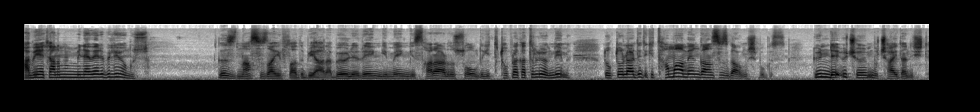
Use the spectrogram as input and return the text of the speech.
Hamiyet Hanım'ın mineveri biliyor musun? Kız nasıl zayıfladı bir ara. Böyle rengi mengi sarardı, soldu gitti. Toprak hatırlıyorsun değil mi? Doktorlar dedi ki tamamen kansız kalmış bu kız. Günde üç öğün bu çaydan işte.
